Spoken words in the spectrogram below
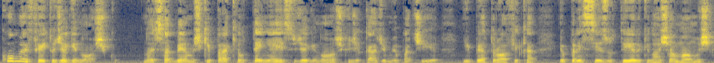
Como é feito o diagnóstico? Nós sabemos que para que eu tenha esse diagnóstico de cardiomiopatia hipertrófica, eu preciso ter o que nós chamamos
